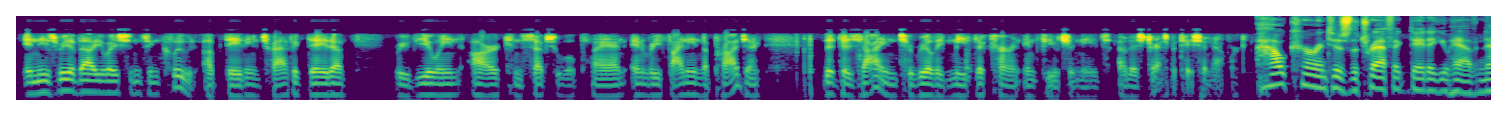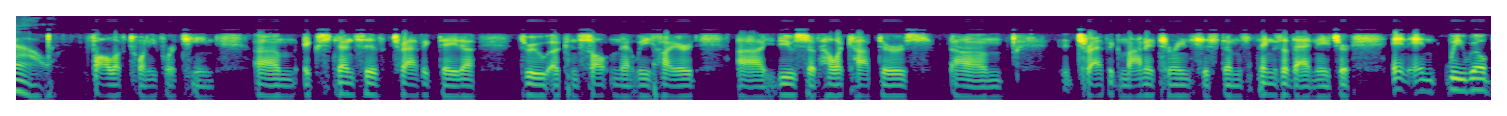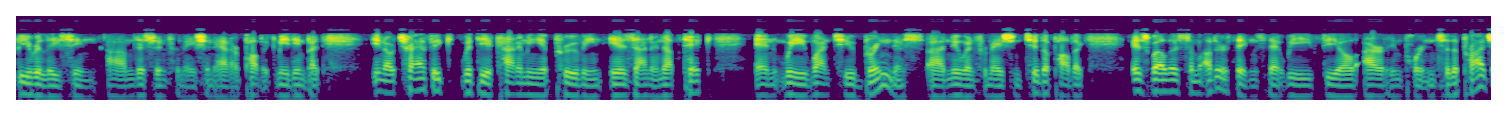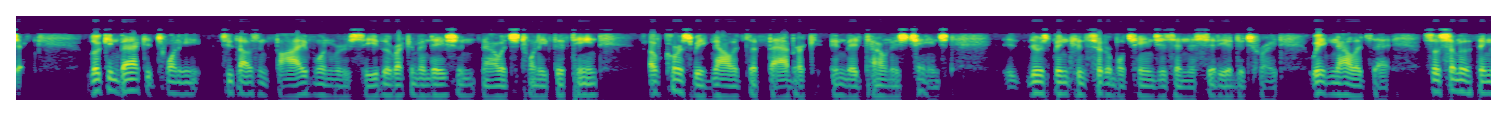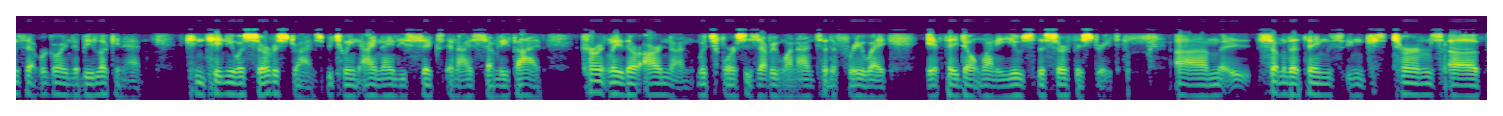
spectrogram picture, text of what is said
And these reevaluations include updating traffic data, reviewing our conceptual plan and refining the project, the design to really meet the current and future needs of this transportation network. How current is the traffic data you have now? Fall of 2014. Um, extensive traffic data through a consultant that we hired, uh, use of helicopters, um, traffic monitoring systems, things of that nature. And, and we will be releasing um, this information at our public meeting. But, you know, traffic with the economy improving is on an uptick, and we want to bring this uh, new information to the public, as well as some other things that we feel are important to the project. Looking back at 20, 2005 when we received the recommendation, now it's 2015, of course we acknowledge the fabric in Midtown has changed there's been considerable changes in the city of Detroit. We acknowledge that. So some of the things that we're going to be looking at, continuous service drives between I-96 and I-75. Currently there are none, which forces everyone onto the freeway if they don't want to use the surface streets. Um, some of the things in terms of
